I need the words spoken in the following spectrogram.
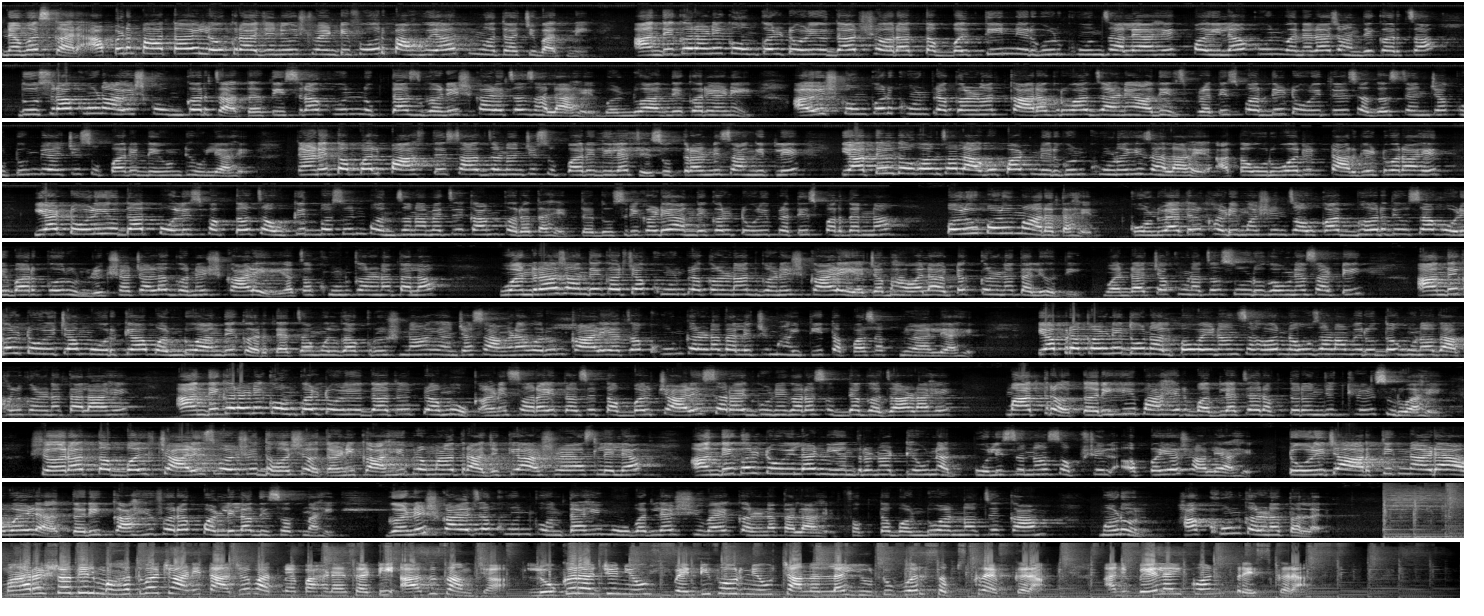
नमस्कार आपण पाहताय लोकराज्य न्यूज ट्वेंटी फोर पाहूयात महत्वाची बातमी. आंदेकर आणि कोमकर टोळी युद्धात शहरात तब्बल तीन निर्गुण खून झाले आहेत. पहिला खून वनराज आंदेकरचा दुसरा खून आयुष कोमकरचा तर तिसरा खून नुकताच गणेश काळेचा झाला आहे. बंडू आंदेकर याने आयुष कोमकर खून प्रकरणात कारागृहात जाण्याआधीच प्रतिस्पर्धी टोळीतील सदस्यांच्या कुटुंबियाची सुपारी देऊन ठेवली आहे. त्याने तब्बल पाच ते सात जणांची सुपारी दिल्याचे सूत्रांनी सांगितले. यातील दोघांचा लागोपाठ निर्गुण खूनही झाला आहे. आता उर्वरित टार्गेटवर आहेत. या टोळी युद्धात पोलीस फक्त चौकीत बसून पंचनाम्याचे काम करत आहेत. तर दुसरीकडे आंदेकर टोळी प्रतिस्पर्ध्यांना पळू पळू मारत आहेत. कोंडव्यातील खडी मशीन चौकात भर दिवसा गोळीबार करून रिक्षाचालक गणेश काळे याचा खून करण्यात आला. वनराज आंदेकरच्या खून प्रकरणात गणेश काळे याच्या भावाला अटक करण्यात आली होती. वनराजच्या खुनाचा सूड उगवण्यासाठी आंदेकर टोळीच्या मोरक्या बंडू आंदेकर त्याचा मुलगा कृष्णा यांच्या सांगण्यावरून काळे याचा खून करण्यात आल्याची माहिती तपासात मिळाली आहे. या प्रकरणी दोन अल्पवयीनांसह नऊ जणांविरुद्ध गुन्हा दाखल करण्यात आला आहे. आंदेकर आणि कोमकर टोळी युद्धातील प्रमुख आणि सराईत असे तब्बल चाळीस सराईत गुन्हेगार सध्या गजाआड आहे. मात्र तरीही बाहेर बदल्याचा रक्तरंजित खेळ सुरू आहे. शहरात तब्बल चाळीस वर्षे दहशत आणि काही प्रमाणात राजकीय आश्रय असलेल्या आंदेकर टोळीला नियंत्रणात ठेवण्यात पोलिसांना सपशेल अपयश आले आहे. टोळीच्या आर्थिक नाड्या आवळल्या तरी काही फरक पडलेला दिसत नाही. गणेश काळेचा खून कोणत्याही मोबदल्याशिवाय करण्यात आला आहे. फक्त बंडू अण्णाचे काम म्हणून हा खून करण्यात आलाय. महाराष्ट्रातील महत्त्वाच्या आणि ताज्या बातम्या पाहण्यासाठी आजच आमच्या Lokrajya news twenty four news चॅनलला यूट्यूबवर सबस्क्राईब करा आणि बेल आयकॉन प्रेस करा.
